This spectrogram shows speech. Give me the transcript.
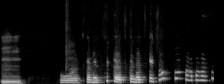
mm. tu connais-tu connais quelque chose par rapport à ça?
